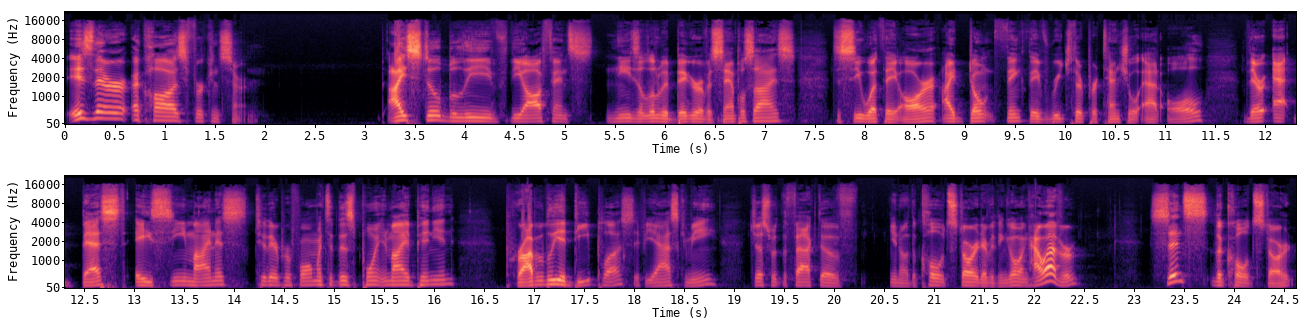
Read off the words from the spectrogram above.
Is there a cause for concern? I still believe the offense needs a little bit bigger of a sample size to see what they are. I don't think they've reached their potential at all. They're at best a C minus to their performance at this point, in my opinion. Probably a D plus, if you ask me, just with the fact of you know, the cold start, everything going. However, since the cold start,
